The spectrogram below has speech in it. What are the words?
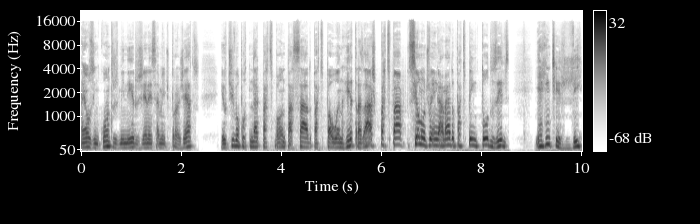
né, os encontros mineiros de gerenciamento de projetos. Eu tive a oportunidade de participar o ano passado, participar o ano retrasado, acho que participar, se eu não estiver enganado, eu participei em todos eles. E a gente vê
